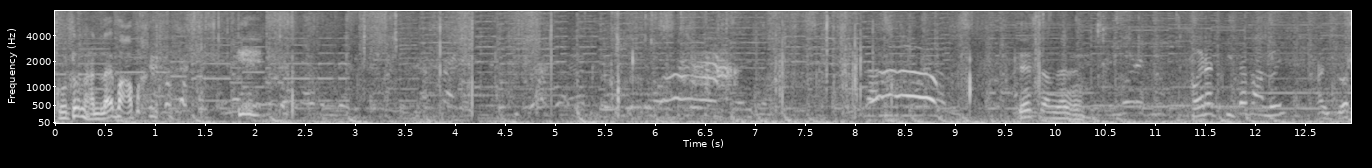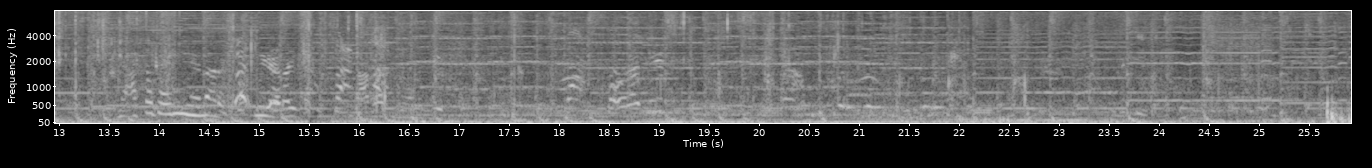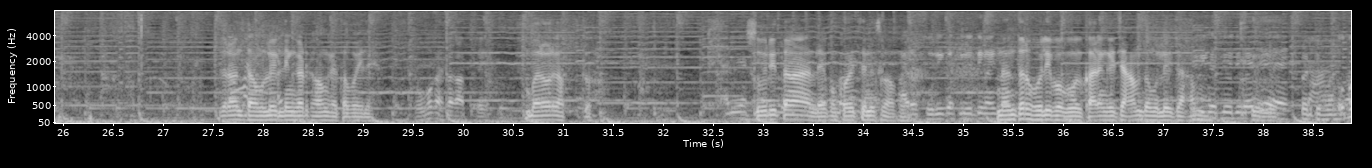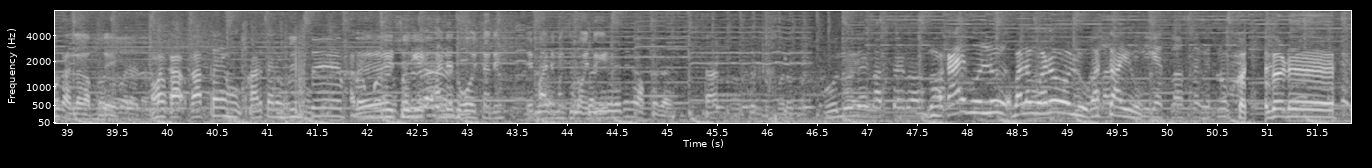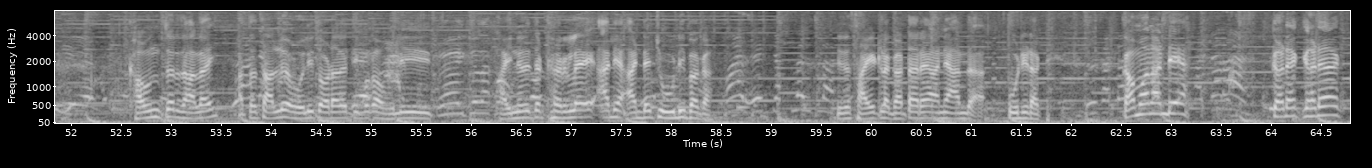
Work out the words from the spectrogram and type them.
कुठून आणलाय बाबा? तेच समजा परत तिथं आता सोडून जरा दमलोय लिंगड खाऊन घेतो पहिले. बरोबर कापतो. सुरी तर आले पण कोयतनीच वापर नंतर होली बघू कारण की जाम दमले जाम. काय बोलू मला बरं बोलू कसा कलगड खाऊन तर झालाय. आता चालू आहे होली तोडायला. ती बघा होली फायनली तर ठरलंय. आणि अंड्याची उडी बघा. तिथं साईडला गटार आहे आणि अंडा उडी टाकते. कमॉन अंडे कडक कडक.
